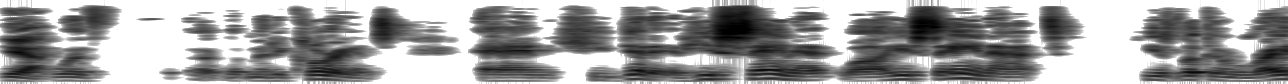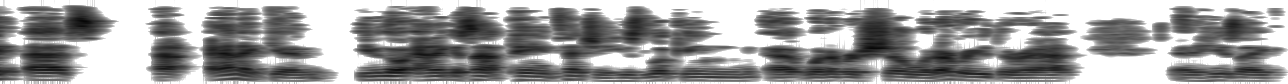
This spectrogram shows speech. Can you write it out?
Yeah, with uh, the midichlorians, and he did it. And he's saying it while he's saying that he's looking right at, at Anakin, even though Anakin's not paying attention. He's looking at whatever show, whatever they're at, and he's like,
